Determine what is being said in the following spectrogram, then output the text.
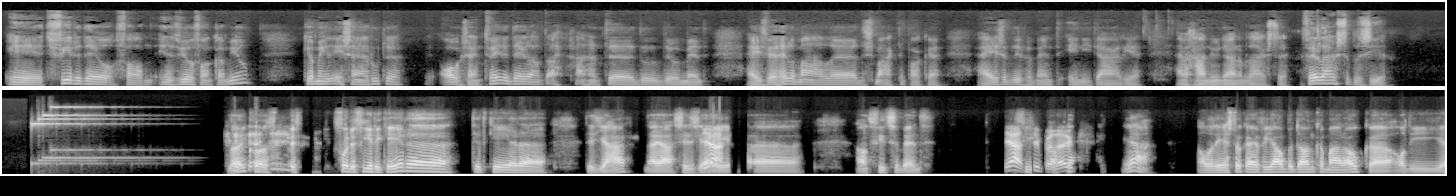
Het vierde deel van In het wiel van Camille. Camille is zijn route, oh, zijn tweede deel aan het, aan het doen op dit moment. Hij is weer helemaal de smaak te pakken. Hij is op dit moment in Italië. En we gaan nu naar hem luisteren. Veel luisterplezier. Leuk, was voor de vierde keer uh, dit keer dit jaar. Nou ja, sinds jij ja. aan het fietsen bent. Ja, superleuk. Ja, allereerst ook even jou bedanken, maar ook al die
